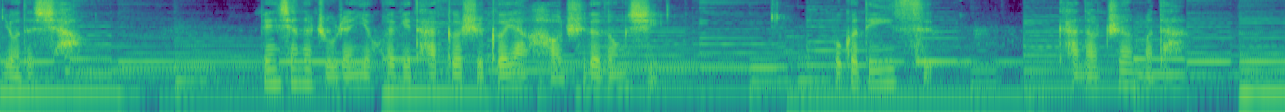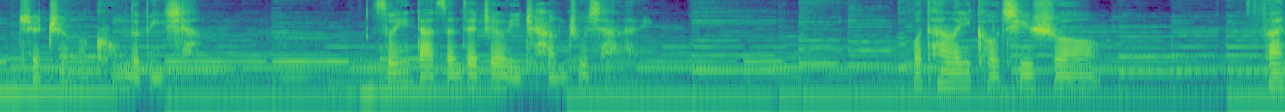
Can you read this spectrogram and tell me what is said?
有的小。冰箱的主人也会给他各式各样好吃的东西。不过第一次看到这么大却这么空的冰箱，所以打算在这里常住下来。我叹了一口气说：“反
